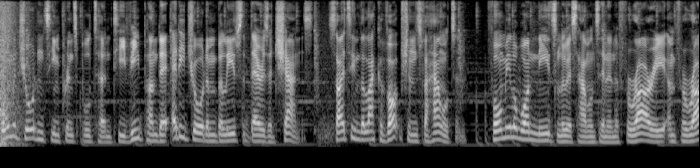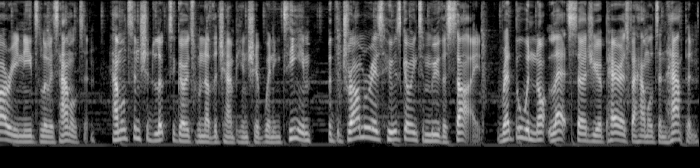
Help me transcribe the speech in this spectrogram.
former Jordan team principal turned TV pundit Eddie Jordan believes that there is a chance, citing the lack of options for Hamilton. Formula 1 needs Lewis Hamilton in a Ferrari, and Ferrari needs Lewis Hamilton. Hamilton should look to go to another championship winning team, but the drama is who is going to move aside. Red Bull would not let Sergio Perez for Hamilton happen,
